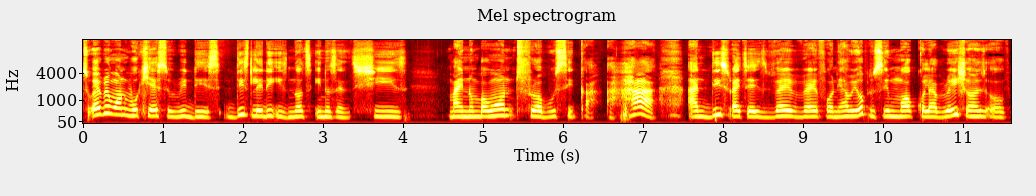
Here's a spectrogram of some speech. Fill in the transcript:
To everyone who cares to read this, this lady is not innocent. She's my number one trouble seeker. Aha! And this writer is very, very funny. And we hope to see more collaborations of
